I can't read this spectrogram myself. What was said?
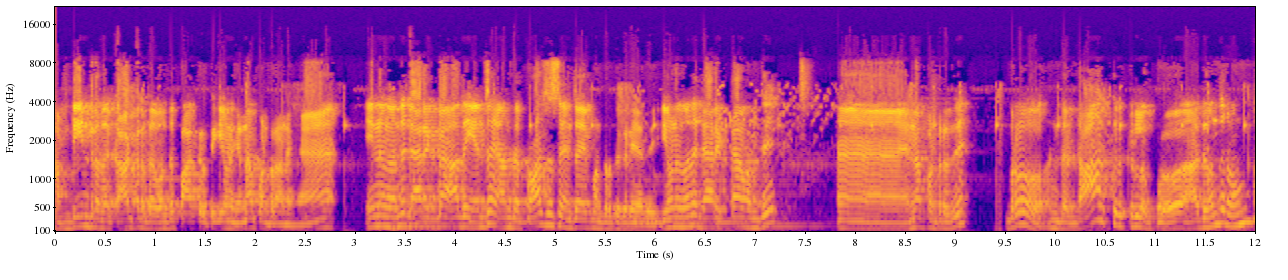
அப்படின்றத காட்டுறத வந்து பாக்குறதுக்கு இவனுக்கு என்ன பண்றானுங்க? இவனுங்க வந்து டைரக்டா அதை என்ஜாய் அந்த ப்ராசஸ் என்ஜாய் பண்றது கிடையாது. இவனுக்கு வந்து டைரக்டா வந்து என்ன பண்றது? ப்ரோ இந்த டார்க் இருக்குல்ல ப்ரோ அது வந்து ரொம்ப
